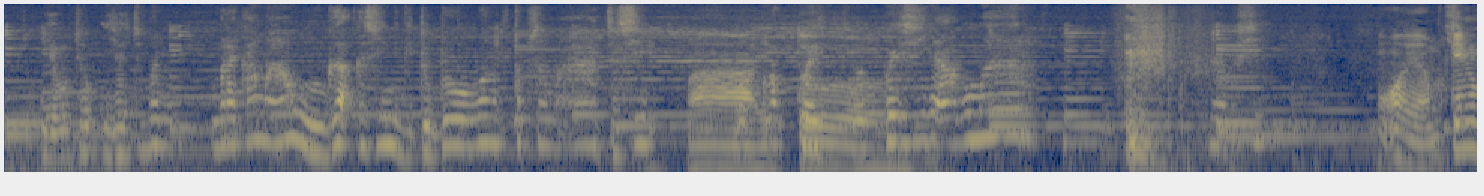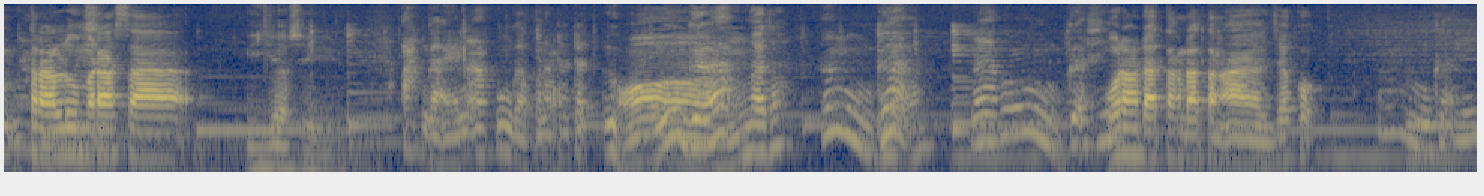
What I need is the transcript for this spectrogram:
Ya, ya cuman mereka mau nggak ke sini gitu doang tetap sama aja sih. Ah Kok itu. sih nek aku mar? Sih? Oh ya mungkin terlalu merasa iya sih. Ah nggak enak aku nggak pernah ada uh, oh enggak. enggak tuh enggak. Nah aku enggak sih. Orang datang-datang aja kok. Enggak sih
